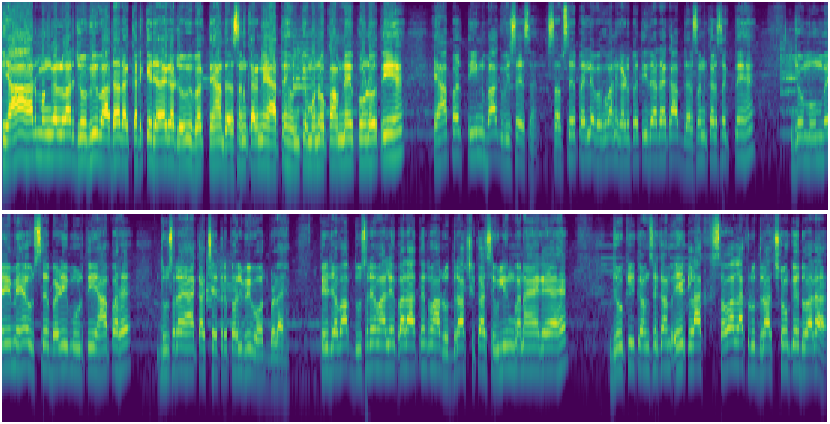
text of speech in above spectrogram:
यहाँ हर मंगलवार जो भी बाधा रख करके जाएगा, जो भी भक्त यहाँ दर्शन करने आते हैं, उनकी मनोकामनाएँ पूर्ण होती हैं। यहाँ पर तीन भाग विशेष हैं। सबसे पहले भगवान गणपति दादा का आप दर्शन कर सकते हैं, जो मुंबई में है, उससे बड़ी मूर्ति यहाँ पर है। दूसरा यहाँ का क्षेत्रफल भी बहुत बड़ा है। फिर जब आप दूसरे माले पर आते हैं तो वहाँ रुद्राक्ष का शिवलिंग बनाया गया है, जो कि कम से कम एक लाख, सवा लाख रुद्राक्षों के द्वारा,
